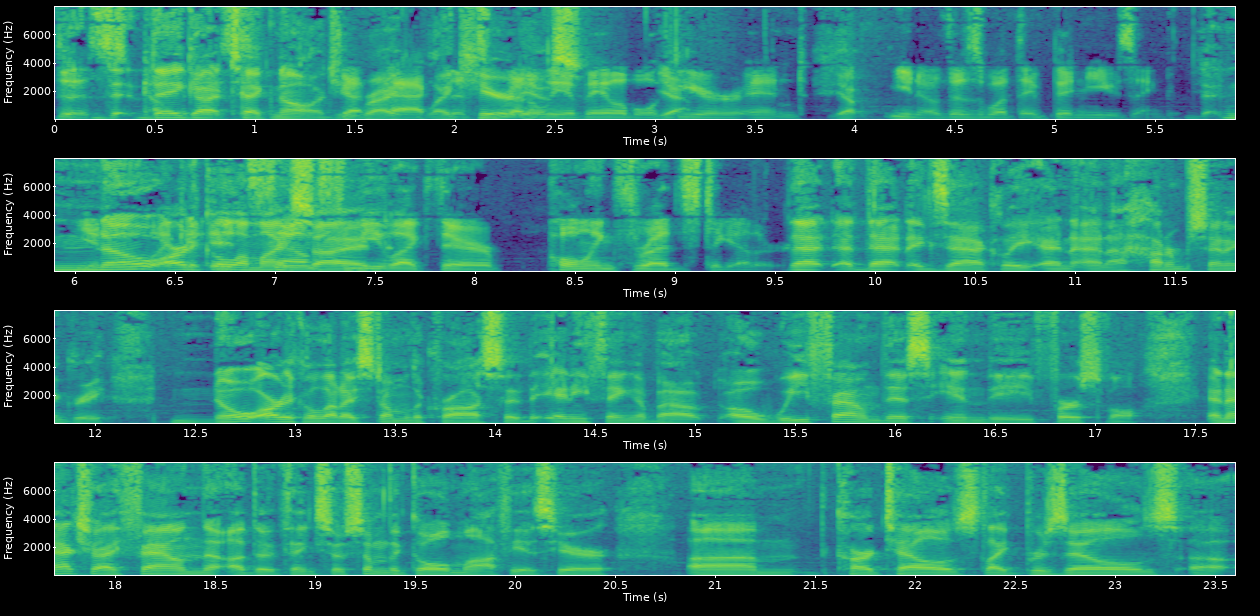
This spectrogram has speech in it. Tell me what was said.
this. Th- they got technology, right? Like here it readily available Yeah. here, and Yep. you know, this is what they've been using. No You know, like, it- article it on my sounds side. to me like they're pulling threads together. That that exactly, and and hundred percent agree. No article that I stumbled across said anything about oh we found this in the first of all, and actually I found the other thing. So some of the gold mafias here, um, cartels like Brazil's uh,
